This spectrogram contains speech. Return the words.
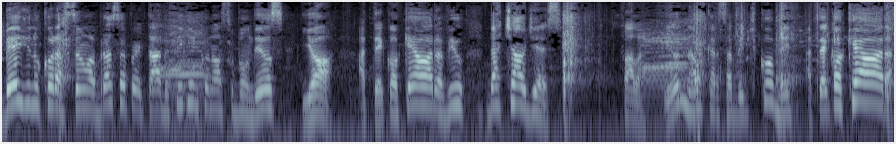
Beijo no coração, abraço apertado, fiquem com o nosso bom Deus e ó, até qualquer hora, viu? Dá tchau, Jess. Fala, eu não quero saber de comer. Até qualquer hora.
